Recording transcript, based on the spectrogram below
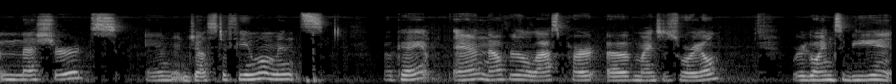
mesh shirts in just a few moments. Okay, and now for the last part of my tutorial, we're going to be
